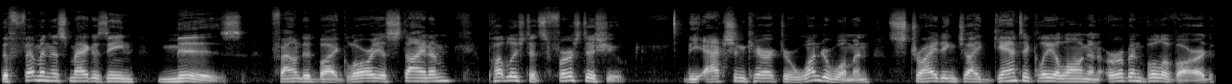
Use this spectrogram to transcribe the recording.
the feminist magazine Ms., founded by Gloria Steinem, published its first issue the action character Wonder Woman, striding gigantically along an urban boulevard,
